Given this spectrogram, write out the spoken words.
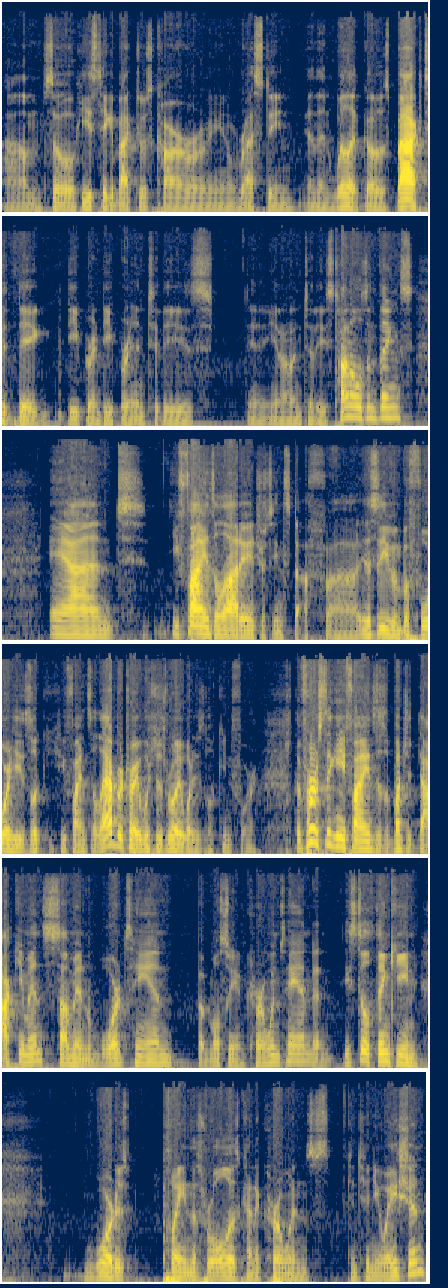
Um, so he's taken back to his car, you know, resting, and then Willett goes back to dig deeper and deeper into these, you know, into these tunnels and things, and he finds a lot of interesting stuff. Uh, this is even before he's look, he finds the laboratory, which is really what he's looking for. The first thing he finds is a bunch of documents, some in Ward's hand, but mostly in Curwen's hand, and he's still thinking Ward is playing this role as kind of Curwen's continuation.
